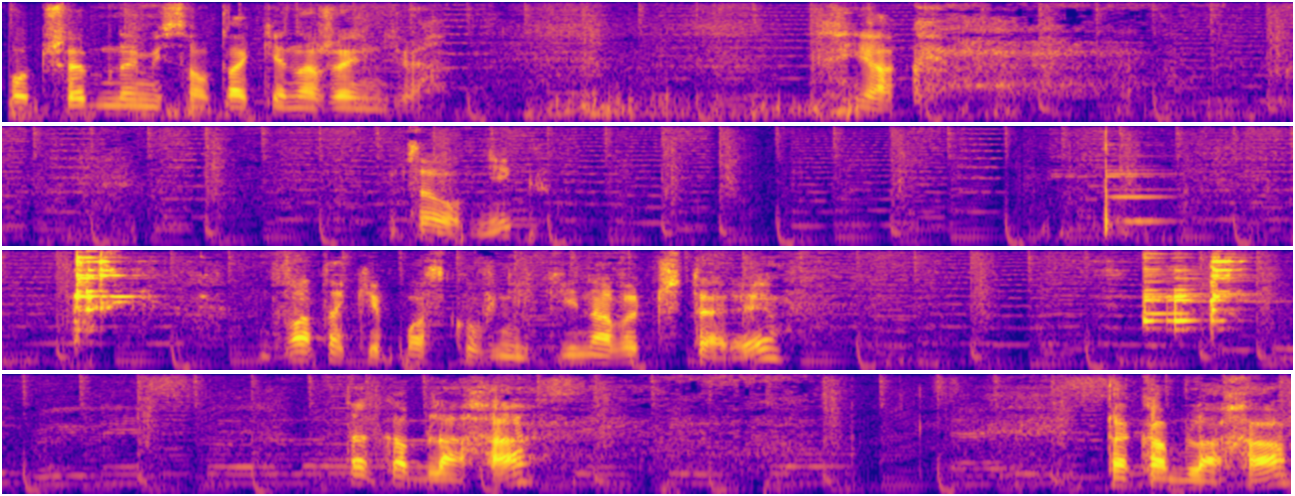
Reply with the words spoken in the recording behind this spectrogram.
Potrzebne mi są takie narzędzia. Jak? Całownik. Dwa takie płaskowniki, nawet cztery. Taka blacha. Taka blacha.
